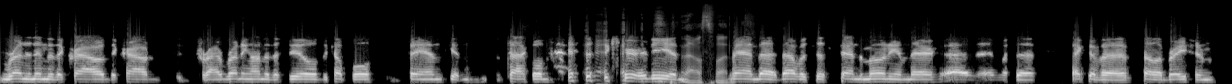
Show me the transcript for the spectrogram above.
running into the crowd, the crowd running onto the field, a couple fans getting tackled by security, and that was fun. Man, that that was just pandemonium there uh, with the heck of a celebration.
